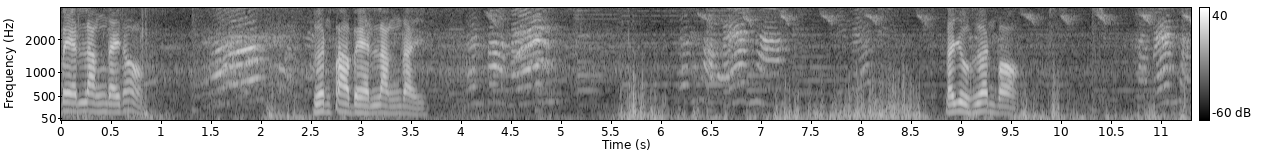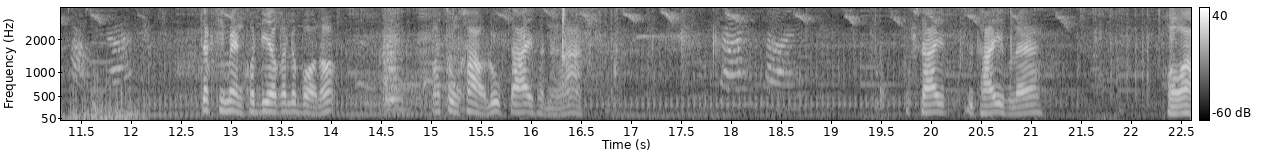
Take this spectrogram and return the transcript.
แบนหลังใดเนาะเฮือนป้าแบนหลังใดแล้วอยู่เฮือนบ่จักสิแม่นคนเดียวกันหรือบ่เนาะมาส่งข่าวลูกชายเพิ่นน่ะนะลูกชายอยู่ไทยพุ่นแหล้วเพราะว่า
